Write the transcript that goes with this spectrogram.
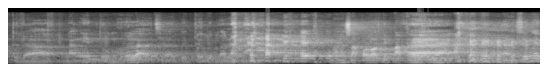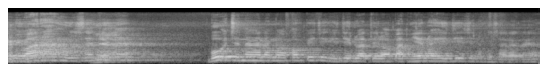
tidak nangitung heula cenah gitu di mana-mana. Bahasa kolot dipakai. Ah, langsung ngan miwarang Ustaz Iya. nya. Bu cenah nama kopi cik hiji dua tilu opat nyeun we hiji cenah ku sararea.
